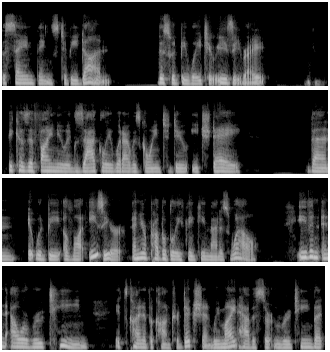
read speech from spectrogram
the same things to be done. This would be way too easy, right? Because if I knew exactly what I was going to do each day, then it would be a lot easier. And you're probably thinking that as well. Even in our routine, it's kind of a contradiction. We might have a certain routine, but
